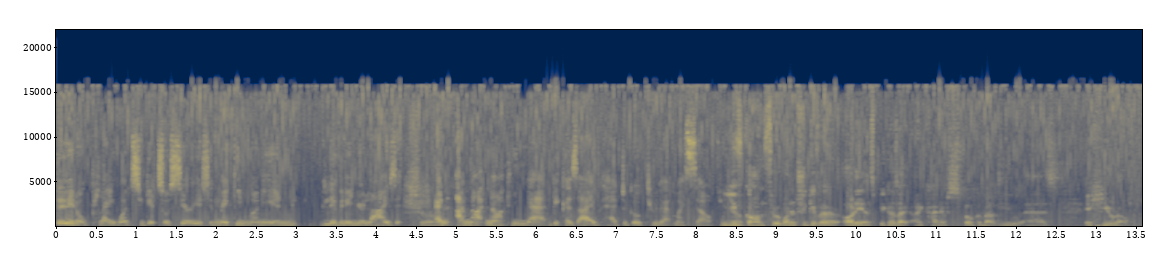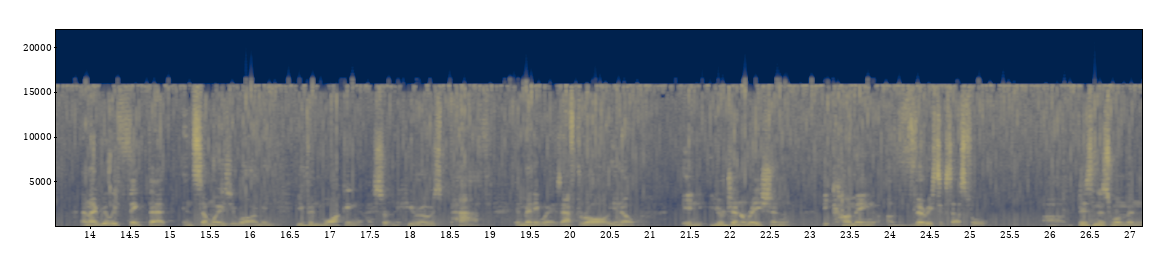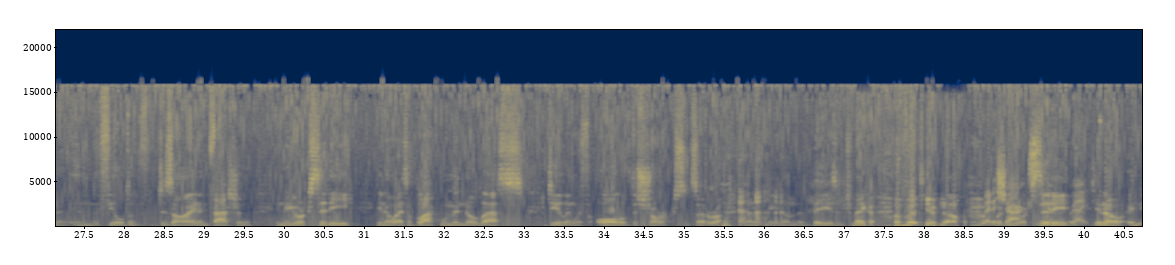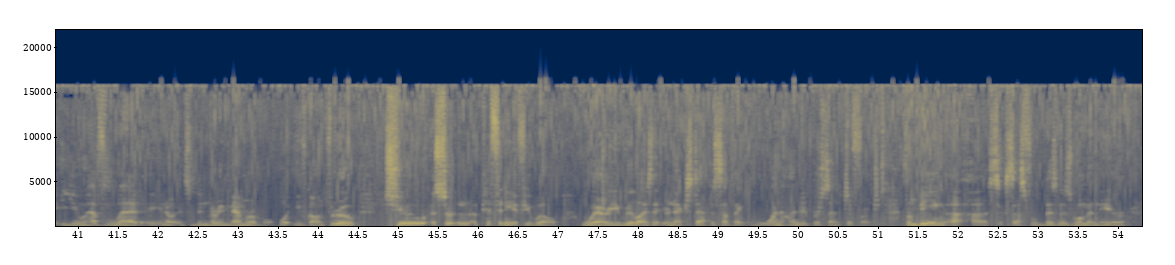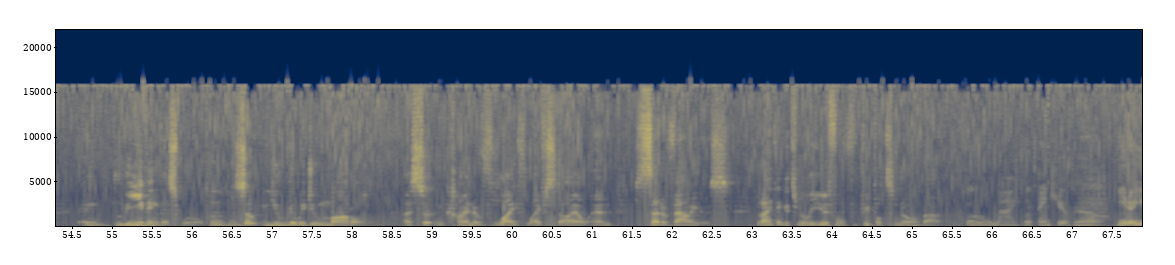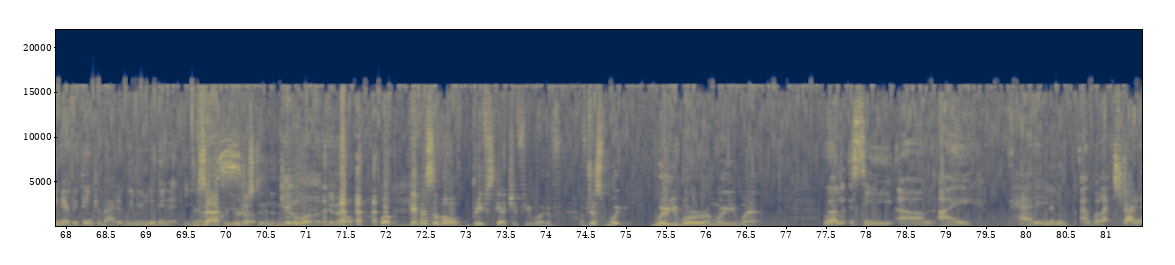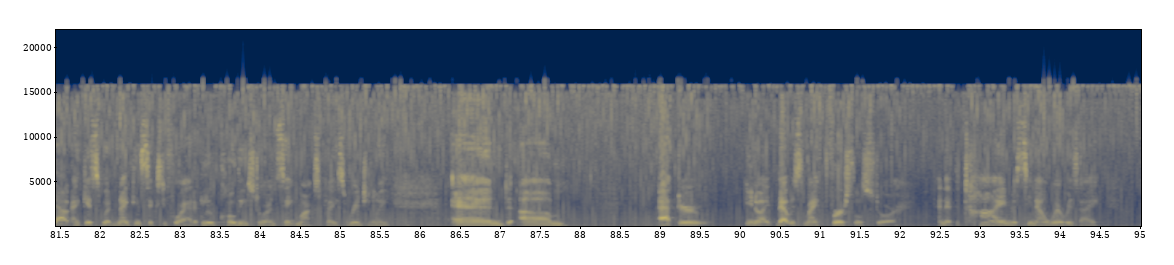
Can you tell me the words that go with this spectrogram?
they don't play once you get so serious in making money and living in your lives. Sure. And I'm not knocking that because I've had to go through that myself. You Well, you've gone through. Why don't you give our audience, because I, I kind of spoke about you as a hero. And I really think that in some ways you are. I mean, you've been walking a certain hero's path in many ways. After all, you know, in your generation, becoming a very successful uh, businesswoman in the field of design and fashion in New York City, you know, as a black woman no less, dealing with all of the sharks, etc. I don't mean on the bays of Jamaica, but you know, But a New York sharks, yeah, City, right. you know, and you have led, you know, it's been very memorable what you've gone through to a certain epiphany, if you will, where you realize that your next step is something 100% different from being a, a successful businesswoman here and leaving this world. Mm-hmm. So you really do model a certain kind of life, lifestyle, and set of values that I think it's really useful for people to know about. Oh my! Well, thank you. Yeah. You know, you never think about it when you're living it. you know, Exactly. You're so- just in the middle of it, you know. well, give us a little brief sketch, if you would, of, of just what where you were and where you went. Well, see, um, I had a little. Uh, well, I started out, I guess, what 1964. I had a little clothing store on St. Mark's Place originally, and um, after, you know, I, that was my first little store. And at the time, let's see now, where was I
